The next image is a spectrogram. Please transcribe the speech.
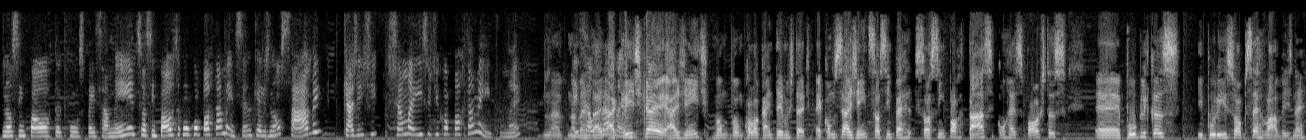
não se importa com os pensamentos, só se importa com o comportamento, sendo que eles não sabem que a gente chama isso de comportamento, né? Na, na é verdade, a problema. crítica é a gente, vamos, vamos colocar em termos estéticos, é como se a gente só se, só se importasse com respostas é, públicas e por isso observáveis, né?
